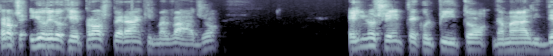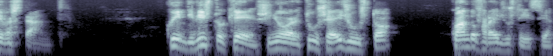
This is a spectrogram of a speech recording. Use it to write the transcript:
però io vedo che prospera anche il malvagio e l'innocente è colpito da mali devastanti. Quindi, visto che, Signore, tu sei giusto, quando farai giustizia?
